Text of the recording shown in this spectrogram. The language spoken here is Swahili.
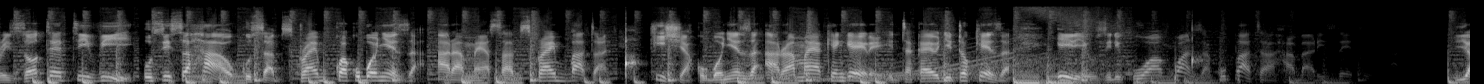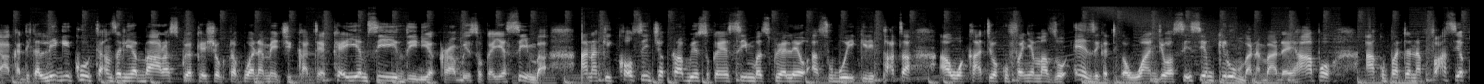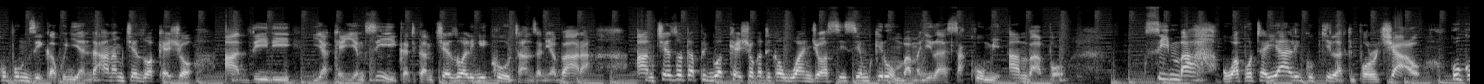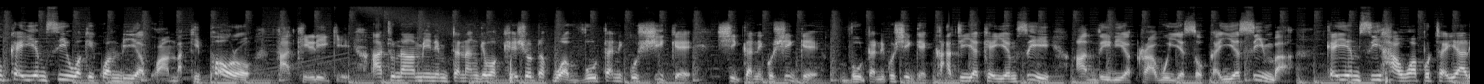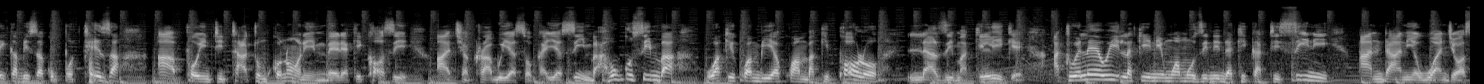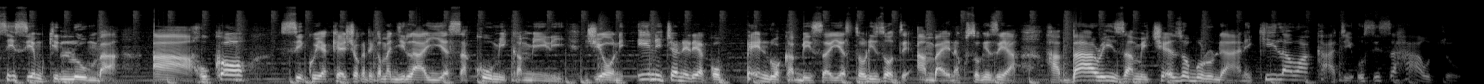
Stori Zote TV. Usisahau kusubscribe kwa kubonyeza alama ya subscribe button, kisha kubonyeza alama ya kengele itakayojitokeza ili uzidi kuwa wa kwanza kupata habari zetu. Ya katika ligi kuu Tanzania bara siku ya kesho kutakuwa na mechi kati ya KMC dhidi ya klabu ya soka ya Simba. Ana kikosi cha klabu ya soka ya Simba siku ya leo asubuhi kilipata wakati wa kufanya mazoezi katika uwanja wa CCM Kirumba, na baada ya hapo akupata nafasi ya kupumzika kujiandaa na mchezo wa kesho dhidi ya KMC katika mchezo wa ligi kuu Tanzania bara. Mchezo utapigwa kesho katika uwanja wa CCM Kirumba majira ya saa kumi ambapo Simba wapo tayari kukila kiporo chao huku KMC wakikwambia kwamba kiporo hakiliki. Hatunaamini mtanange wa kesho utakuwa vuta ni kushike, shika ni kushike, vuta ni kushike kati ya KMC dhidi ya klabu ya soka ya Simba. KMC hawapo tayari kabisa kupoteza uh, pointi tatu mkononi mbele ya kikosi uh, cha klabu ya soka ya Simba, huku Simba wakikwambia kwamba kiporo lazima kilike. Hatuelewi, lakini mwamuzi ni dakika tisini ndani ya uwanja wa CCM kilumba huko siku ya kesho katika majira ya saa kumi kamili jioni. Hii ni chaneli yako pendwa kabisa ya Stori Zote ambaye inakusogezea habari za michezo, burudani kila wakati. Usisahau tu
